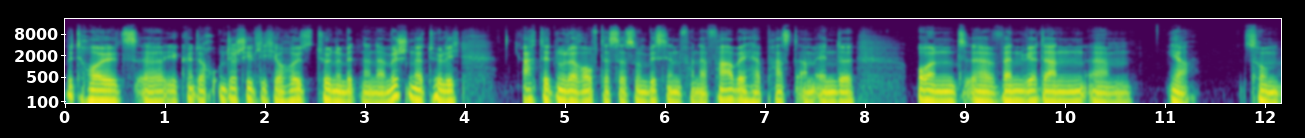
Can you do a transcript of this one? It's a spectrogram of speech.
mit Holz. Äh, ihr könnt auch unterschiedliche Holztöne miteinander mischen natürlich. Achtet nur darauf, dass das so ein bisschen von der Farbe her passt am Ende. Und äh, wenn wir dann ähm, ja zum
